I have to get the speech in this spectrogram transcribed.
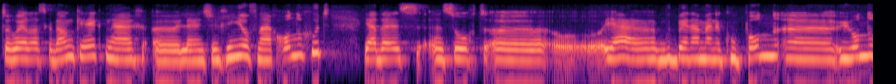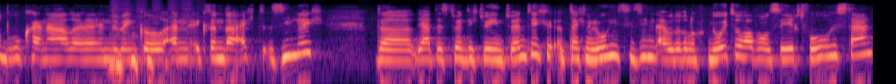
Terwijl als je dan kijkt naar uh, lingerie of naar ondergoed, ja, dat is een soort, uh, ja, je moet bijna met een coupon uh, je onderbroek gaan halen in de winkel. en ik vind dat echt zielig. Dat, ja, het is 2022. Technologisch gezien hebben we er nog nooit zo geavanceerd voor gestaan.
